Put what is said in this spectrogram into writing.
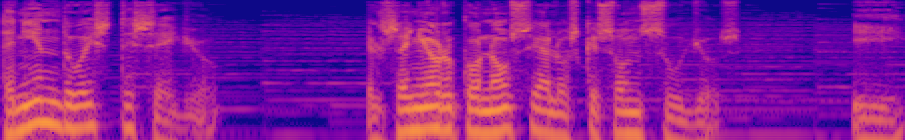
teniendo este sello. El Señor conoce a los que son suyos, y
